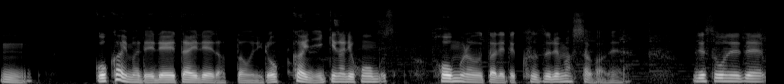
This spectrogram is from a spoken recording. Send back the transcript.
うん。5回まで0対0だったのに、6回にいきなりホーム、ホームラン打たれて崩れましたからね。で、それで、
